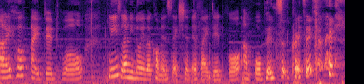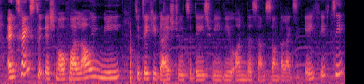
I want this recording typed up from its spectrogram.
I hope i did well. Please let me know in the comment section if i did well. I'm open to critics and thanks to ishmael for allowing me to take you guys through today's review on the samsung galaxy a50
